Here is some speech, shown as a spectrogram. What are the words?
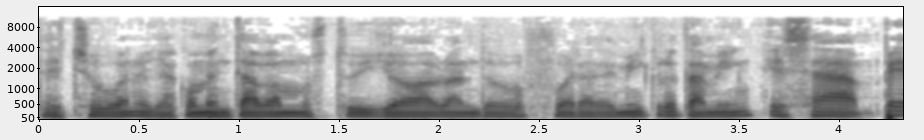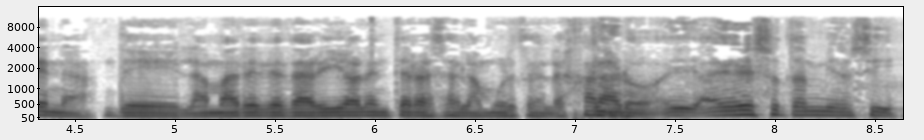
De hecho, bueno, ya comentábamos tú y yo hablando fuera de micro también esa pena de la madre de Darío al enterarse de la muerte de Alejandro. Claro, eh, eso también sí,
